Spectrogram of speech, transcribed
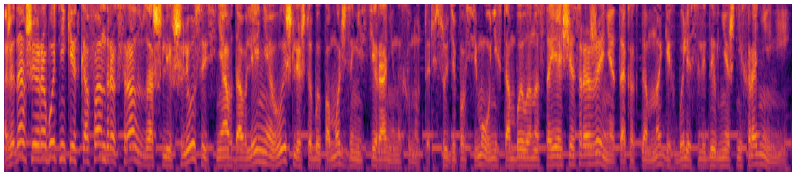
Ожидавшие работники в скафандрах сразу зашли в шлюз и, сняв давление, вышли, чтобы помочь занести раненых внутрь. Судя по всему, у них там было настоящее сражение, так как на многих были следы внешних ранений,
